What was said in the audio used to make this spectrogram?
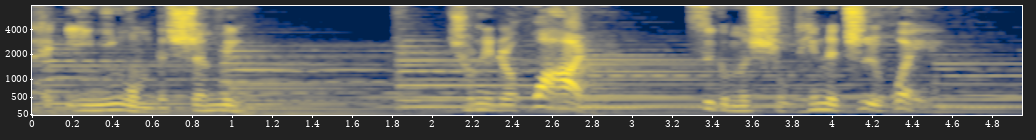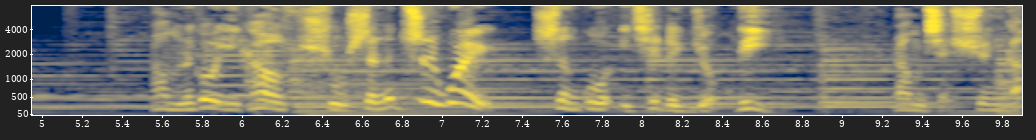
来引领我们的生命，求你的话语赐给我们属天的智慧，让我们能够依靠属神的智慧胜过一切的勇力。让我们一起来宣告：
